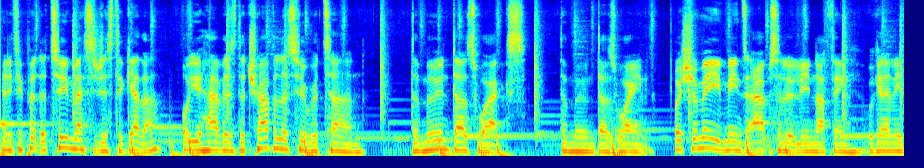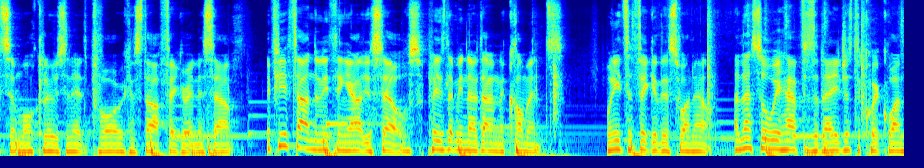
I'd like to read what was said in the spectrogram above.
And if you put the two messages together, what you have is the travelers who return. The moon does wax, the moon does wane. Which for me means absolutely nothing. We're going to need some more clues in it before we can start figuring this out. If you found anything out yourselves, please let me know down in the comments. We need to figure this one out. And that's all we have for today, just a quick one.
